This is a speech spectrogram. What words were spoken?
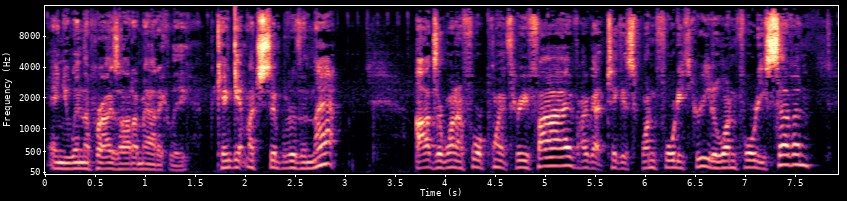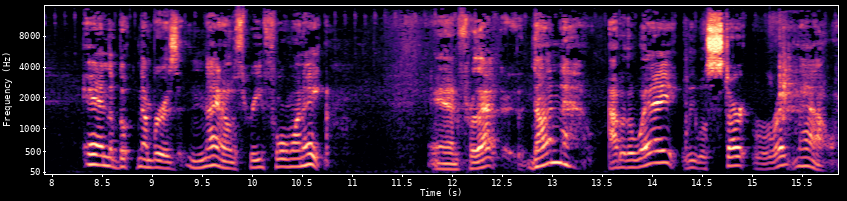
and you win the prize automatically. Can't get much simpler than that. Odds are 1 in 4.35. I've got tickets 143 to 147, and the book number is 903418. And for that done, out of the way, we will start right now.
